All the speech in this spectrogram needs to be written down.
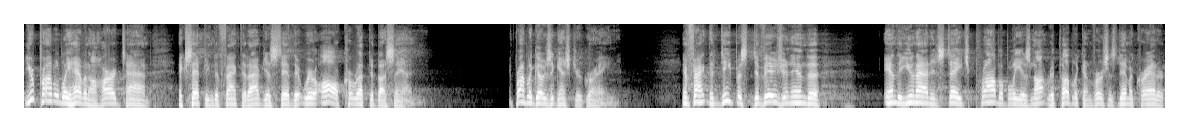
you're probably having a hard time accepting the fact that I've just said that we're all corrupted by sin. It probably goes against your grain. In fact, the deepest division in the in the United States probably is not Republican versus Democrat or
